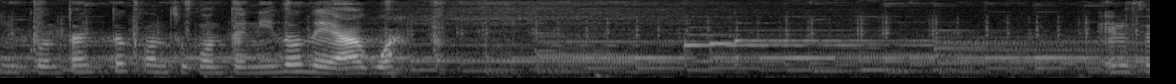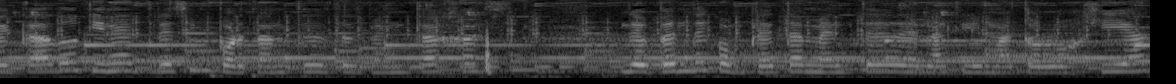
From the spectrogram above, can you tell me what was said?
en contacto con su contenido de agua. El secado tiene tres importantes desventajas. Depende completamente de la climatología,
